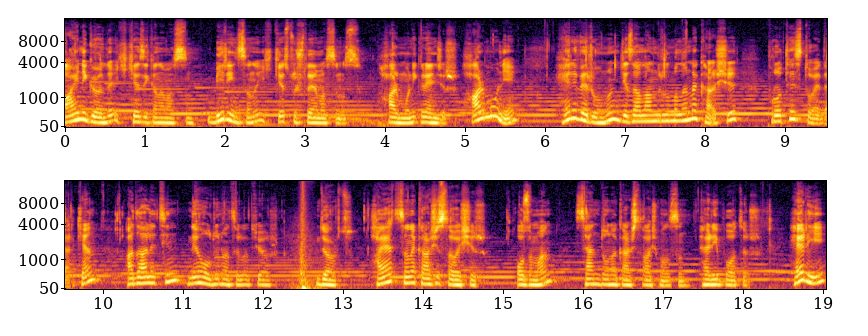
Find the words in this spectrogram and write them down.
Aynı gölde iki kez yıkanamazsın. Bir insanı iki kez suçlayamazsınız. Harmony Granger. Harmony, Harry ve Ron'un cezalandırılmalarına karşı protesto ederken adaletin ne olduğunu hatırlatıyor. 4. Hayat sana karşı savaşır. O zaman sen de ona karşı savaşmalısın. Harry Potter. Harry,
